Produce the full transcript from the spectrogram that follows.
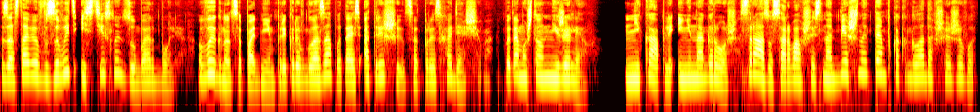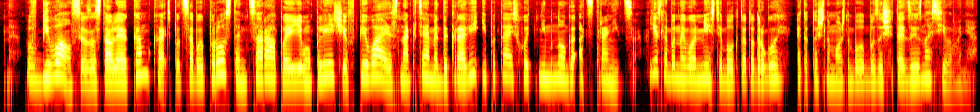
заставив взвыть и стиснуть зубы от боли. Выгнуться под ним, прикрыв глаза, пытаясь отрешиться от происходящего. Потому что он не жалел. Ни капли и ни на грош, сразу сорвавшись на бешеный темп, как оголодавшее животное. Вбивался, заставляя комкать под собой простынь, царапая ему плечи, впиваясь ногтями до крови и пытаясь хоть немного отстраниться. Если бы на его месте был кто-то другой, это точно можно было бы засчитать за изнасилование.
